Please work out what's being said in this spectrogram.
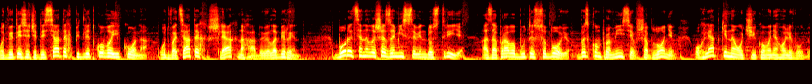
У 2010-х підліткова ікона, у 20-х шлях нагадує лабіринт. Бореться не лише за місце в індустрії, а за право бути собою, без компромісів, шаблонів, оглядки на очікування Голлівуду.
